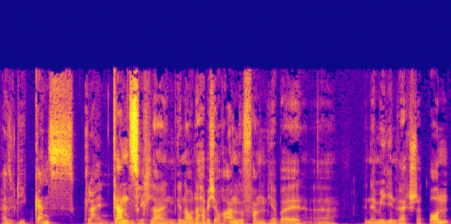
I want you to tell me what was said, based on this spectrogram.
Also die ganz kleinen. Ganz Jugendlichen. klein, genau. Da habe ich auch angefangen hier bei äh, in der Medienwerkstatt Bonn.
